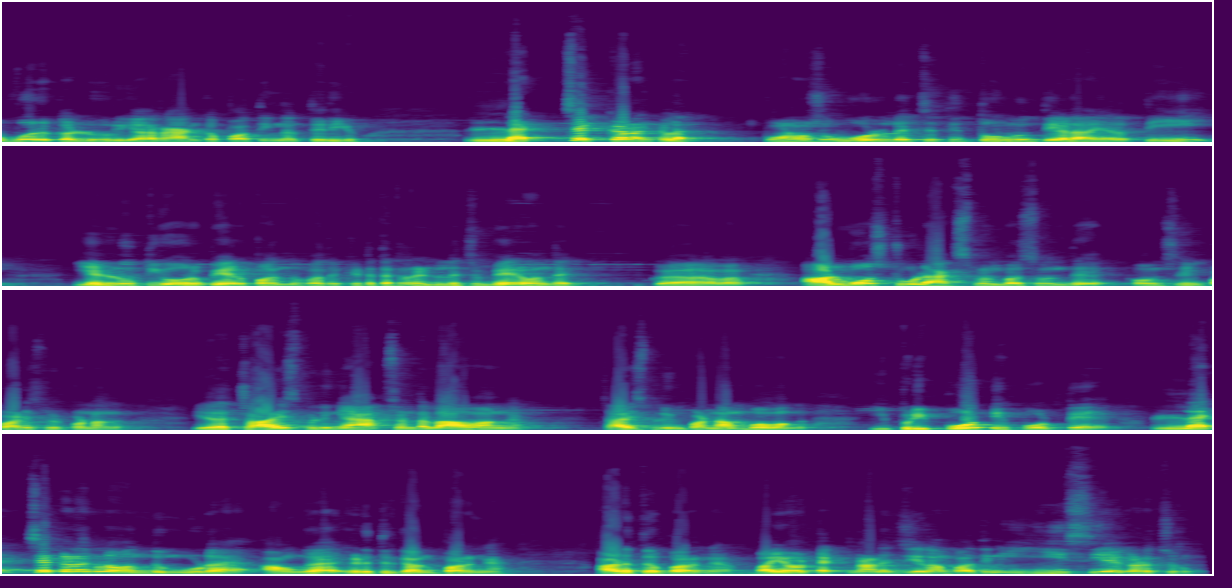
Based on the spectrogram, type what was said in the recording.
ஒவ்வொரு கல்லூரியாக ரேங்கை பார்த்தீங்கன்னா தெரியும். லட்சக்கணக்கில் போன வருஷம் ஒரு லட்சத்தி தொண்ணூற்றி ஏழாயிரத்தி எழுநூற்றி ஒரு பேர் இப்போ வந்து பார்த்து கிட்டத்தட்ட ரெண்டு லட்சம் பேர் வந்து ஆல்மோஸ்ட் டூ லேக்ஸ் மெம்பர்ஸ் வந்து கவுன்சிலிங் பார்ட்டிசிபேட் பண்ணாங்க. இதில் சாய்ஸ் ஃபில்லிங் ஆப்சென்டெல்லாம் ஆவாங்க. சாய்ஸ் ஃபில்லிங் பண்ணாமல் போவாங்க. இப்படி போட்டி போட்டு லட்சக்கணக்கில் வந்தும் கூட அவங்க எடுத்திருக்காங்க பாருங்கள் அடுத்து பாருங்கள் பயோடெக்னாலஜிலாம் பார்த்தீங்கன்னா ஈஸியாக கிடச்சிரும்.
